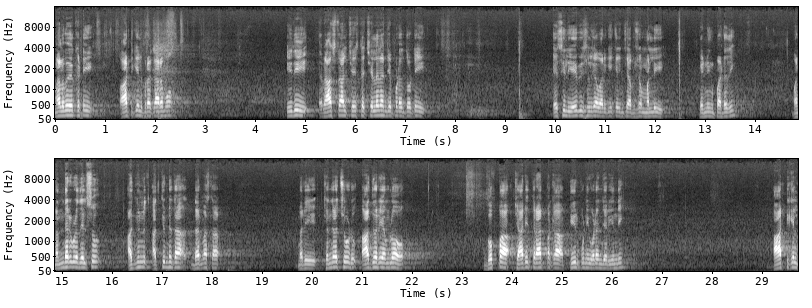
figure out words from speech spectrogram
నలభై ఒకటి ఆర్టికల్ ప్రకారము ఇది రాష్ట్రాలు చేస్తే చెల్లదని చెప్పడంతో ఎస్సీలు ఏబీసీలుగా వర్గీకరించే అంశం మళ్ళీ పెండింగ్ పడ్డది. మనందరూ కూడా తెలుసు అత్యున్న అత్యున్నత ధర్మస్థా మరి చంద్రచూడు ఆధ్వర్యంలో గొప్ప చారిత్రాత్మక తీర్పునివ్వడం జరిగింది. ఆర్టికల్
